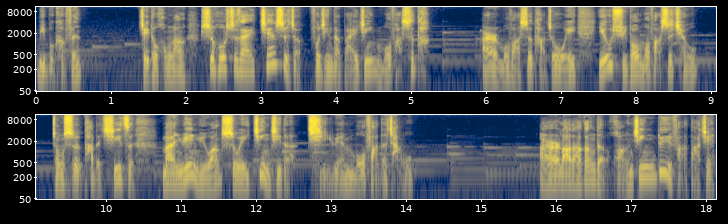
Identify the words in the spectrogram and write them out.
密不可分。这头红狼似乎是在监视着附近的白金魔法师塔，而魔法师塔周围也有许多魔法师球。正是他的妻子满月女王视为禁忌的起源魔法的产物，而拉达冈的黄金律法大剑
